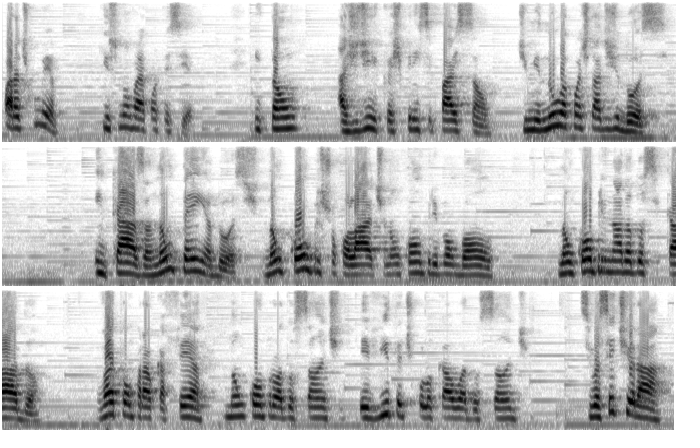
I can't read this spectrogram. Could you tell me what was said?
Para de comer. Isso não vai acontecer. Então, as dicas principais são: diminua a quantidade de doce. Em casa, não tenha doces. Não compre chocolate, não compre bombom, não compre nada adocicado. Vai comprar o café, não compre o adoçante, evita de colocar o adoçante. Se você tirar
